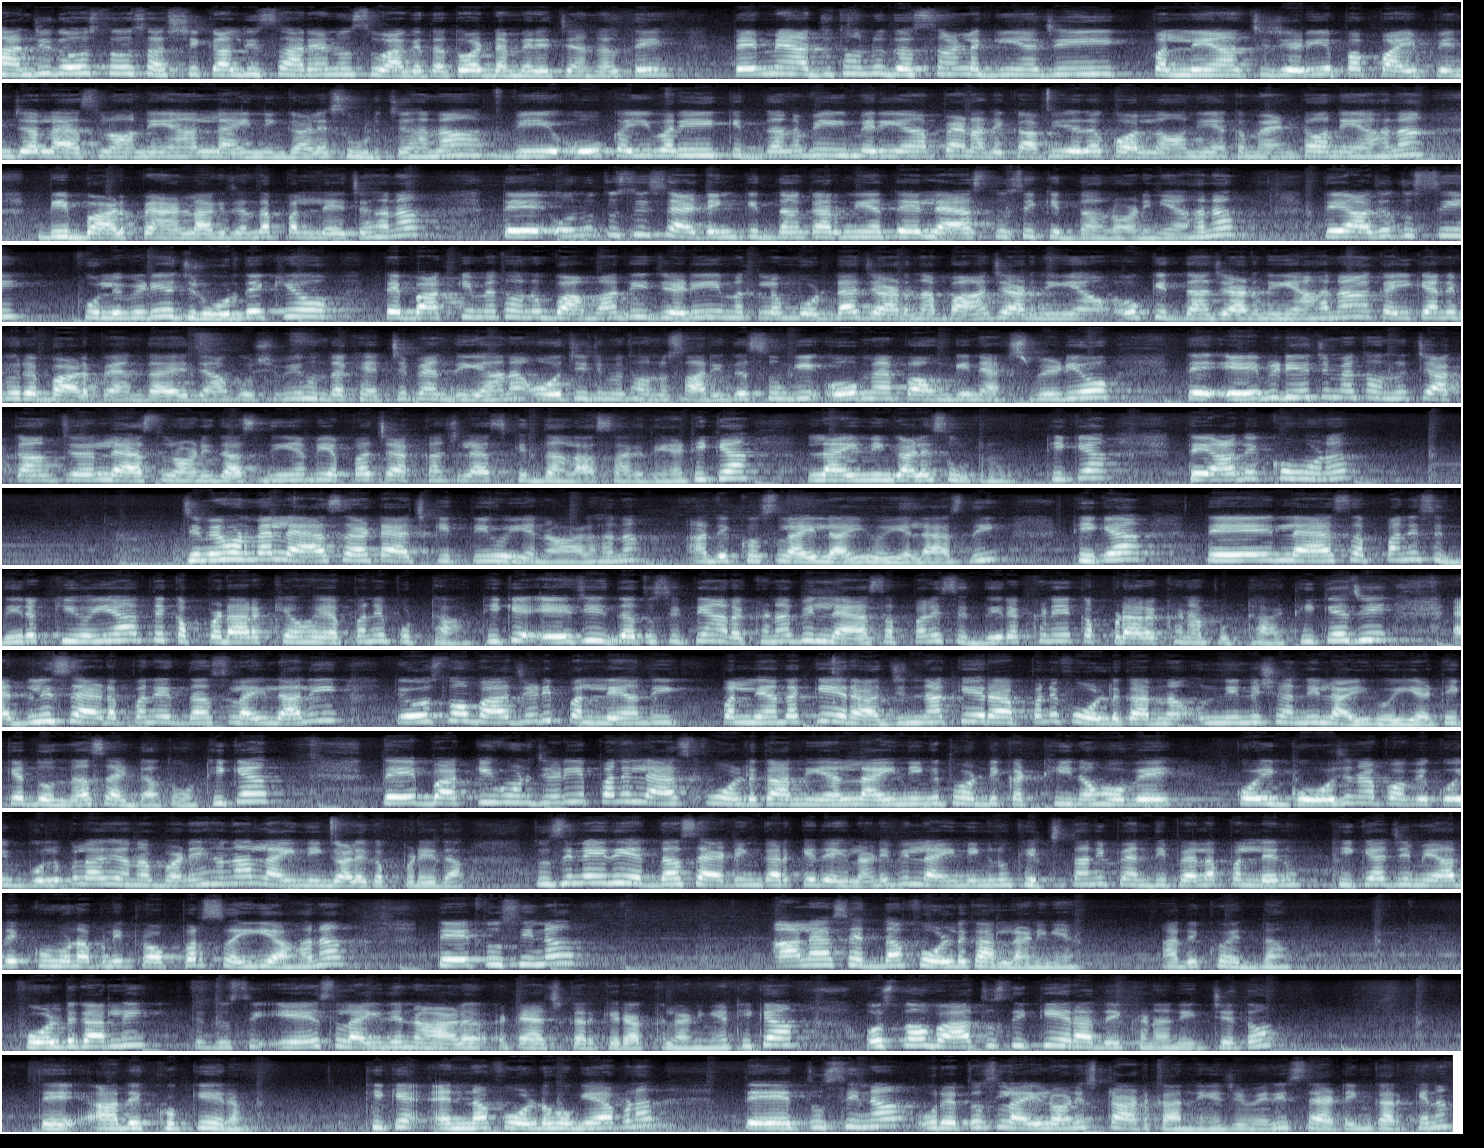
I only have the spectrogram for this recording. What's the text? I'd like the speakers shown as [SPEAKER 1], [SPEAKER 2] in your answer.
[SPEAKER 1] ਹਾਂਜੀ ਦੋਸਤੋ, ਸਤਿ ਸ਼੍ਰੀ ਅਕਾਲ ਜੀ ਸਾਰਿਆਂ ਨੂੰ। ਸਵਾਗਤ ਹੈ ਤੁਹਾਡਾ ਮੇਰੇ ਚੈਨਲ ਤੇ। ਤੇ ਮੈਂ ਅੱਜ ਤੁਹਾਨੂੰ ਦੱਸਣ ਲੱਗੀ ਆ ਜੀ, ਪੱਲਿਆਂ 'ਚ ਜਿਹੜੀ ਆਪਾਂ ਪਾਈਪਿੰਗ ਜਾਂ ਲੈਸ ਲਾਉਨੇ ਆ ਲਾਈਨਿੰਗ ਵਾਲੇ ਸੂਟ 'ਚ, ਹਨਾ? ਵੀ ਉਹ ਕਈ ਵਾਰੀ ਕਿਦਾਂ ਨਾ ਵੀ ਮੇਰੀਆਂ ਭੈਣਾਂ ਦੇ ਕਾਫੀ ਜ਼ਿਆਦਾ ਕਾਲਾਂ ਆਉਂਦੀਆਂ, ਕਮੈਂਟ ਆਉਂਦੇ ਆ ਹਨਾ? ਵੀ ਬਲ ਪੈਣ ਲੱਗ ਜਾਂਦਾ ਪੱਲੇ 'ਚ, ਹਨਾ? ਤੇ ਉਹਨੂੰ ਤੁਸੀਂ ਸੈਟਿੰਗ ਕਿੱਦਾਂ ਕਰਨੀ ਹੈ ਤੇ ਲੈਸ ਤੁਸੀਂ ਕਿੱਦਾਂ ਲਾਉਣੀ ਆ ਹਨਾ? ਤੇ ਆਜੋ ਤੁਸੀਂ। ਫੁੱਲ ਵੀਡੀਓ ਜ਼ਰੂਰ ਦੇਖਿਓ ਤੇ ਬਾਕੀ ਮੈਂ ਤੁਹਾਨੂੰ ਬਾਹਾਂ ਦੀ ਜਿਹੜੀ ਮਤਲਬ ਮੋਢਾ ਜੜਨਾ, ਬਾਹ ਜੜਨੀ ਆ, ਉਹ ਕਿੱਦਾਂ ਜੜਨੀ ਆ, ਹਨਾ? ਕਈ ਕਹਿੰਦੇ ਵੀ ਉਰੇ ਬਲ ਪੈਂਦਾ ਹੈ ਜਾਂ ਕੁਝ ਵੀ ਹੁੰਦਾ, ਖਿੱਚ ਪੈਂਦੀ ਆ, ਹਨਾ? ਉਹ ਚੀਜ਼ ਮੈਂ ਤੁਹਾਨੂੰ ਸਾਰੀ ਦੱਸੂਗੀ, ਉਹ ਮੈਂ ਪਾਉਂਗੀ ਨੈਕਸਟ ਵੀਡੀਓ ਤੇ ਇਹ ਵੀਡੀਓ 'ਚ ਮੈਂ ਤੁਹਾਨੂੰ ਚਾਕਾਂ 'ਚ ਲੈਸ ਲਾਉਣੀ ਦੱਸਦੀ ਆ ਵੀ ਆਪਾਂ ਚਾਕਾਂ 'ਚ ਲੈਸ ਕਿੱਦਾਂ ਲਾ ਸਕਦੇ ਆ, ਠੀਕ ਆ? ਲਾਈਨਿੰਗ ਵਾਲੇ ਸੂਟ ਨੂੰ, ਠੀਕ ਆ? ਤੇ ਆ ਦੇਖੋ ਹੁਣ ਜਿਵੇਂ ਹੁਣ ਮੈਂ ਲੈਸ ਅਟੈਚ ਕੀਤੀ ਹੋਈ ਹੈ ਨਾਲ, ਹਨਾ? ਆ ਦੇਖੋ, ਸਲਾਈ ਲਾਈ ਹੋਈ ਹੈ ਲੈਸ ਦੀ, ਠੀਕ ਹੈ? ਤੇ ਲੈਸ ਆਪਾਂ ਨੇ ਸਿੱਧੀ ਰੱਖੀ ਹੋਈ ਆ ਤੇ ਕੱਪੜਾ ਰੱਖਿਆ ਹੋਇਆ ਆਪਾਂ ਨੇ ਪੁੱਠਾ, ਠੀਕ ਹੈ? ਇਹ ਚੀਜ਼ ਦਾ ਤੁਸੀਂ ਧਿਆਨ ਰੱਖਣਾ ਵੀ ਲੈਸ ਆਪਾਂ ਨੇ ਸਿੱਧੀ ਰੱਖਣੀ ਹੈ, ਕੱਪੜਾ ਰੱਖਣਾ ਪੁੱਠਾ, ਠੀਕ ਹੈ ਜੀ? ਇਧਰਲੀ ਸਾਈਡ ਆਪਾਂ ਨੇ ਇਦਾਂ ਸਲਾਈ ਲਾ ਲਈ ਤੇ ਉਸ ਤੋਂ ਬਾਅਦ ਜਿਹੜੀ ਪੱਲਿਆਂ ਦੀ, ਪੱਲਿਆਂ ਦਾ ਘੇਰਾ, ਜਿੰਨਾ ਘੇਰਾ ਆਪਾਂ ਨੇ ਫੋਲਡ ਕਰਨਾ, ਉਨੀ ਨਿਸ਼ਾਨੀ ਲਾਈ ਹੋਈ ਹੈ, ਠੀਕ ਹੈ? ਦੋਨਾਂ ਸਾਈਡਾਂ ਤੋਂ, ਠੀਕ ਹੈ? ਤੇ ਬਾਕੀ ਹੁਣ ਜਿਹੜੀ ਆਪਾਂ ਨੇ ਲੈਸ ਫੋਲਡ ਕਰਨੀ ਆ ਲਾਈਨਿੰਗ ਤੁਹਾਡੀ ਇਕੱਠੀ ਨਾ ਹੋਵੇ ਕੋਈ ਗੋਜ ਨਾ ਪਵੇ, ਕੋਈ ਬੁਲਬੁਲਾ ਜਾਂ ਨਾ ਬਣੇ ਹਨਾ ਲਾਈਨਿੰਗ ਵਾਲੇ ਕੱਪੜੇ ਦਾ। ਤੁਸੀਂ ਨੇ ਇਹਦੀ ਇਦਾਂ ਸੈਟਿੰਗ ਕਰਕੇ ਦੇਖ ਲੈਣੀ ਵੀ ਲਾਈਨਿੰਗ ਨੂੰ ਖਿੱਚ ਤਾਂ ਨਹੀਂ ਪੈਂਦੀ ਪਹਿਲਾਂ ਪੱਲੇ ਨੂੰ, ਠੀਕ ਹੈ? ਜਿਵੇਂ ਆ ਦੇਖੋ, ਹੁਣ ਆਪਣੀ ਪ੍ਰੋਪਰ ਸਹੀ ਆ, ਹਨਾ? ਤੇ ਤੁਸੀਂ ਨਾ ਆ ਲੈਸ ਇਦਾਂ ਫੋਲਡ ਕਰ ਲੈਣੀ ਹੈ ਆ ਦੇਖੋ ਇਦਾਂ ਫੋਲਡ ਕਰ ਲਈ ਤੇ ਤੁਸੀਂ ਇਹ ਸਲਾਈ ਦੇ ਨਾਲ ਅਟੈਚ ਕਰਕੇ ਰੱਖ ਲੈਣੀ ਹੈ ਠੀਕ ਆ? ਉਸ ਤੋਂ ਬਾਅਦ ਤੁਸੀਂ ਘੇਰਾ ਦੇਖਣਾ ਨੀਚੇ ਤੋਂ। ਤੇ ਆ ਦੇਖੋ ਘੇਰਾ, ਠੀਕ ਹੈ? ਇੰਨਾ ਫੋਲਡ ਹੋ ਗਿਆ ਆਪਣਾ। ਤੇ ਤੁਸੀਂ ਨਾ ਉਰੇ ਤੋਂ ਸਲਾਈ ਲਾਉਣੀ ਸਟਾਰਟ ਕਰਨੀ ਹੈ, ਜਿਵੇਂ ਦੀ ਸੈਟਿੰਗ ਕਰਕੇ ਨਾ।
